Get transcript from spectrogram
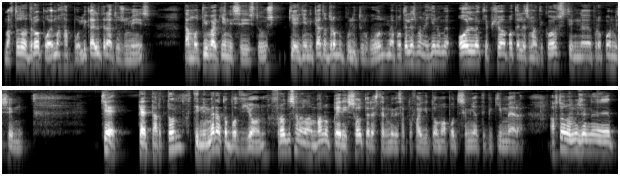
Με αυτόν τον τρόπο έμαθα πολύ καλύτερα τους μυς, τα μοτίβα κίνησής τους και γενικά τον τρόπο που λειτουργούν, με αποτέλεσμα να γίνομαι όλο και πιο αποτελεσματικός στην ε, προπόνησή μου. Και τέταρτον, την ημέρα των ποδιών φρόντισα να λαμβάνω περισσότερες θερμίδες από το φαγητό μου από ό,τι σε μια τυπική μέρα. Αυτό νομίζω είναι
